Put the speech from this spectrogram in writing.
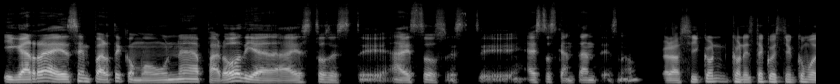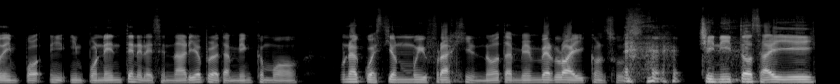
Y Garra es en parte como una parodia a estos, este, a estos, este, a estos cantantes, ¿no? Pero así con, con esta cuestión como de impo- imponente en el escenario, pero también como una cuestión muy frágil, ¿no? También verlo ahí con sus chinitos ahí,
